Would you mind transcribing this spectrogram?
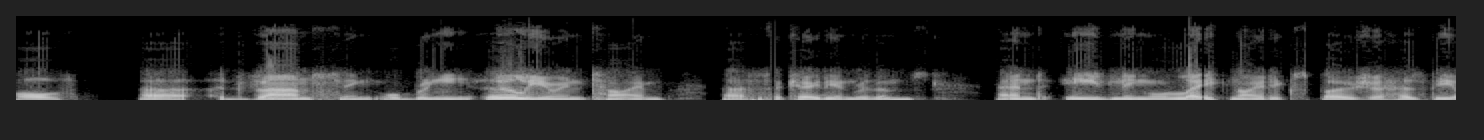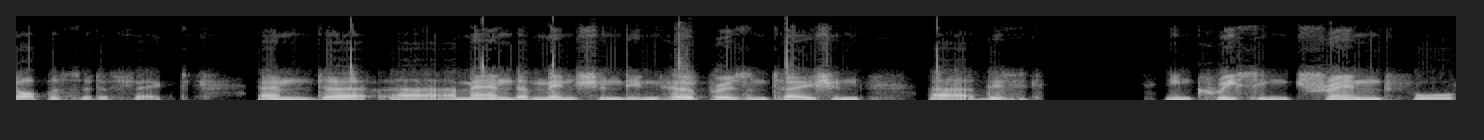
of uh, advancing or bringing earlier in time uh, circadian rhythms, and evening or late night exposure has the opposite effect. And uh, uh, Amanda mentioned in her presentation uh, this increasing trend for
